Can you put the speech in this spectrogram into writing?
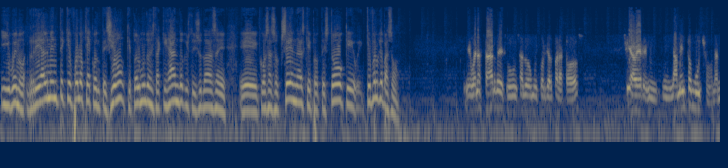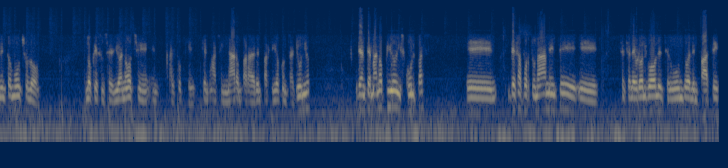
y bueno, realmente qué fue lo que aconteció, que todo el mundo se está quejando, que usted hizo unas eh, eh, cosas obscenas, que protestó, que, ¿qué fue lo que pasó? Eh, buenas tardes, un saludo muy cordial para todos. Sí, a ver, mm, lamento mucho, lamento mucho lo, lo que sucedió anoche en el caso que, que nos asignaron para ver el partido contra Junior. De antemano pido disculpas. Eh, desafortunadamente se celebró el gol, el segundo, el empate,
